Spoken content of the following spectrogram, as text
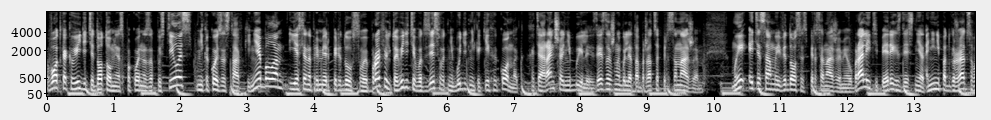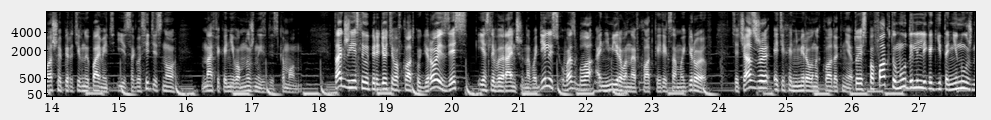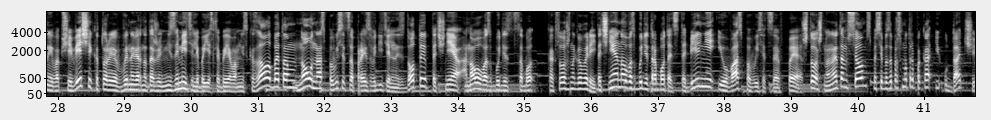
Вот, как вы видите, дота у меня спокойно запустилась, никакой заставки не было. Если, например, перейду в свой профиль, то видите, вот здесь вот не будет никаких иконок. Хотя раньше они были, здесь должны были отображаться персонажи. Мы эти самые видосы с персонажами убрали, теперь их здесь нет. Они не подгружаются в вашу оперативную память. И согласитесь, но нафиг они вам нужны здесь, come on. Также, если вы перейдете во вкладку герои, здесь, если вы раньше наводились, у вас была анимированная вкладка этих самых героев. Сейчас же этих анимированных вкладок нет. То есть, по факту, мы удалили какие-то ненужные вообще вещи, которые вы, наверное, даже не заметили заметили бы, если бы я вам не сказал об этом, но у нас повысится производительность доты, точнее, оно у вас будет с собой... Как сложно говорить. Точнее, оно у вас будет работать стабильнее, и у вас повысится FPS. Что ж, ну на этом все. Спасибо за просмотр, пока и удачи!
